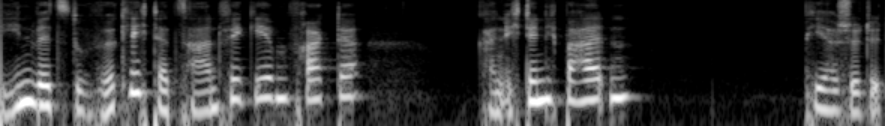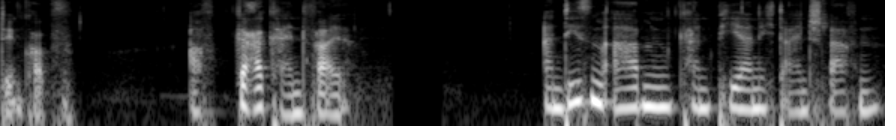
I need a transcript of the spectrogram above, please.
den willst du wirklich der Zahnfee geben? fragt er. Kann ich den nicht behalten? Pia schüttelt den Kopf. Auf gar keinen Fall. An diesem Abend kann Pia nicht einschlafen.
